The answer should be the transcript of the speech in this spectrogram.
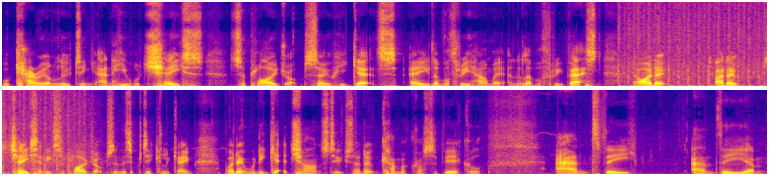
will carry on looting, and he will chase supply drops. So he gets a level three helmet and a level three vest. Now I don't. I don't chase any supply drops in this particular game, but I don't really get a chance to because I don't come across a vehicle and the and the um,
